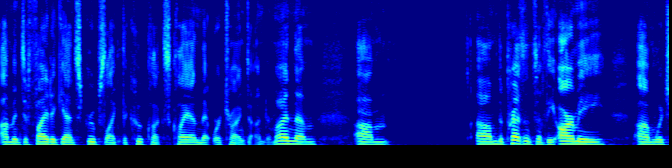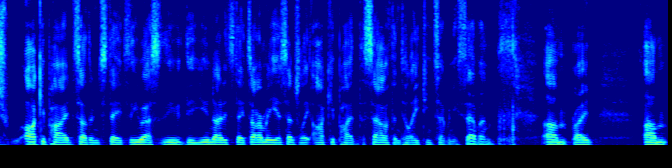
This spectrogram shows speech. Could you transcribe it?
um, and to fight against groups like the Ku Klux Klan that were trying to undermine them. Um, um the presence of the Army, um, which occupied southern states. The U.S., the, the United States Army essentially occupied the South until 1877, um, right? Um,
